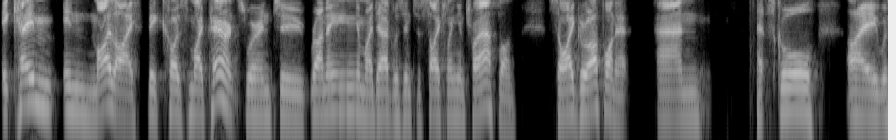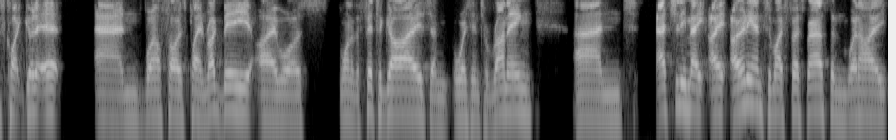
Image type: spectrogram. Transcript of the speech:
it came in my life because my parents were into running and my dad was into cycling and triathlon. So I grew up on it. And at school, I was quite good at it. And whilst I was playing rugby, I was one of the fitter guys and always into running. And actually, mate, I, only entered my first marathon when I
